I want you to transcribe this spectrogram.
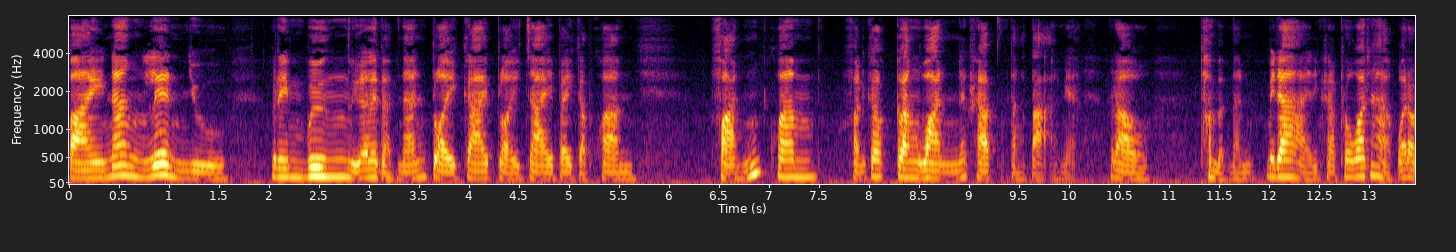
ไปนั่งเล่นอยู่ริมบึงหรืออะไรแบบนั้น ปล่อยกายปล่อยใจไปกับความฝัน ความฝันกลางวันนะครับต่างๆเนี่ยเราทำแบบนั้นไม่ได้นะครับ เพราะว่าถ้าหากว่าเรา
